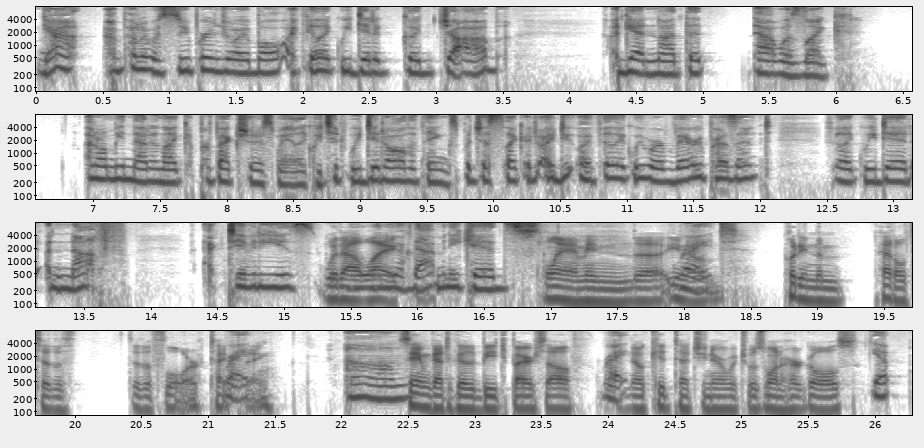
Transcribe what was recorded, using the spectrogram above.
Yeah, I thought it was super enjoyable. I feel like we did a good job. Again, not that that was like, I don't mean that in like a perfectionist way. Like we did, we did all the things, but just like I, I do, I feel like we were very present. I feel like we did enough activities Without, when you have that many kids, slamming the you know right? putting the pedal to the to the floor type Right. thing Um, sam got to go to the beach by herself Right. no kid touching her which was one of her goals yep.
